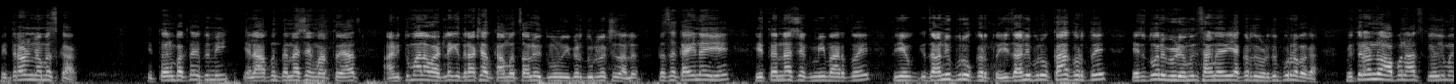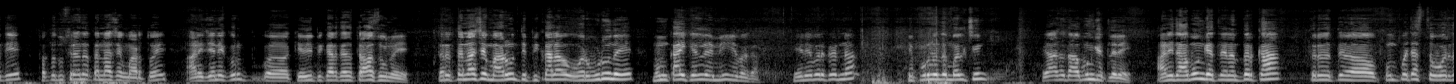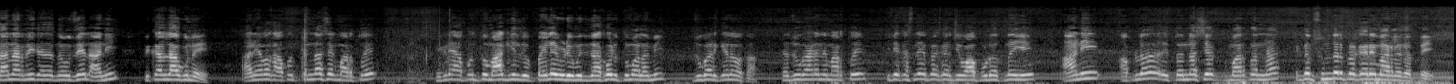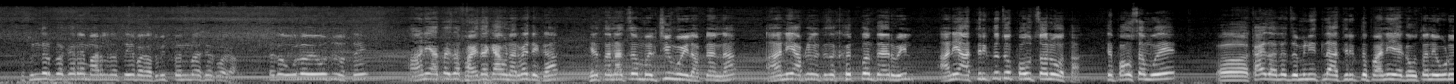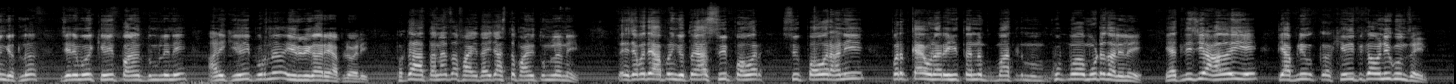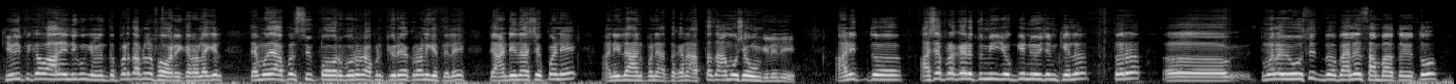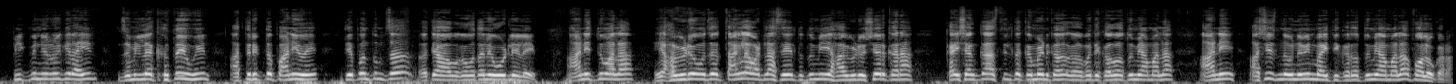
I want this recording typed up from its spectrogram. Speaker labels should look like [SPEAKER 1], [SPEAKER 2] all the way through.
[SPEAKER 1] मित्रांनो नमस्कार. हे तण बघताय तुम्ही? याला आपण तणनाशक मारतोय आज. आणि तुम्हाला वाटलं की द्राक्षात कामं चालू आहेत म्हणून इकडे दुर्लक्ष झालं. तसं काही नाहीये. हे तणनाशक मी मारतोय. हे जाणीवपूर्वक करतोय. हे जाणीवपूर्वक का करतोय? याचं तुम्हाला व्हिडिओमध्ये सांगणार या करतो व्हिडिओ पूर्ण बघा. मित्रांनो आपण आज केळीमध्ये फक्त दुसऱ्यांदा तणनाशक मारतोय. आणि जेणेकरून केळी पिकाला त्याचा त्रास होऊ नये. तर तणनाशक मारून ते पिकाला वर उडू नये म्हणून काय केलेलं आहे मी हे बघा. हे लेबरकडनं हे पूर्ण मल्चिंग हे असं दाबून घेतलेलं आहे. आणि दाबून घेतल्यानंतर का? तर ते, पंप जास्त वर जाणार नाही त्याचा नवजेल आणि पिकाला लागू नये. आणि बघा आपण तणनाशक मारतोय. इकडे आपण तो मागील पहिल्या व्हिडिओमध्ये दाखवलं तुम्हाला मी जुगाड केला होता. त्या जुगाडाने मारतोय. तिथे कसल्याही प्रकारची वाफ उडत नाहीये. आणि आपलं तणनाशक मारताना एकदम सुंदर प्रकारे मारलं जाते. सुंदर प्रकारे मारलं जातं. हे बघा तुम्ही तणनाशक बघा. सगळं ओलं व्यवस्थित होतंय. आणि आता याचा फायदा काय होणार माहिती का? हे तणाचं मल्चिंग होईल आपल्याला. आणि आपल्याला त्याचं खत पण तयार होईल. आणि अतिरिक्त जो पाऊस चालू होता त्या पावसामुळे काय झालं? जमिनीतलं अतिरिक्त पाणी या गवताने उडून घेतलं. जेणेमुळे केळीत पाणी तुंबले नाही आणि केळी पूर्ण हिरवीगार आहे आपल्यावाली. फक्त हा तणाचा फायदा आहे जास्त पाणी तुंबलं नाही. तर याच्यामध्ये आपण घेतोय आज स्वीप पॉवर स्वीप पॉवर आणि परत काय होणार आहे? ही तण मात- खूप मोठं झालेलं आहे. यातली जी आळी आहे ती आपली केळी पिकावर निघून जाईल. केळी पिकावर आळी निघून गेल्यानंतर परत आपल्याला फवारणी करावं लागेल. त्यामुळे आपण स्वीप पॉवर बरोबर आपण क्युरियाक्रॉन घेतलेलं आहे. ते अंडीनाशक पण आहे आणि लहानपणे आता कारण आताच आमोश होऊन गेलेली आहे. आणि त- अशा प्रकारे तुम्ही योग्य नियोजन केलं तर तुम्हाला व्यवस्थित बॅलन्स सांभाळता येतो. पीक बी निरोगी राहील जमिनीला खतही होईल अतिरिक्त पाणी होईल. ते पण तुमचं त्या गवताने ओढलेलं आहे. आणि तुम्हाला हे- हा व्हिडिओ जर चांगला वाटला असेल तर तुम्ही हा व्हिडिओ शेअर करा. काही शंका असतील तर कमेंटमध्ये कळवा तुम्ही आम्हाला. आणि अशीच नवनवीन माहिती करता तुम्ही आम्हाला फॉलो करा.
